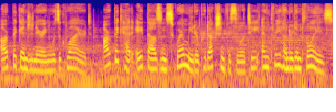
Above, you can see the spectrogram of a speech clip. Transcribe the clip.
Arpic Engineering was acquired. Arpic had 8,000 square meter production facility and 300 employees.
